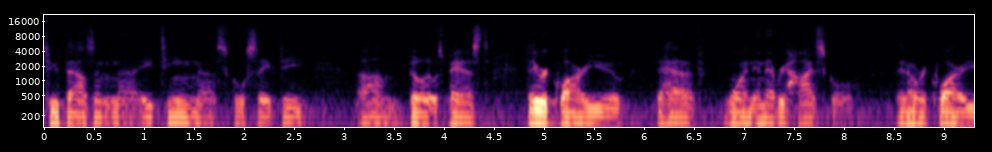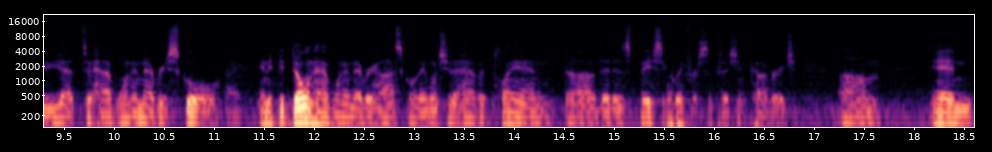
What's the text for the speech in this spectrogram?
2018 uh, school safety um, bill that was passed, they require you to have one in every high school. They don't require you yet to have one in every school. And if you don't have one in every high school, they want you to have a plan uh, that is basically for sufficient coverage. Um, And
